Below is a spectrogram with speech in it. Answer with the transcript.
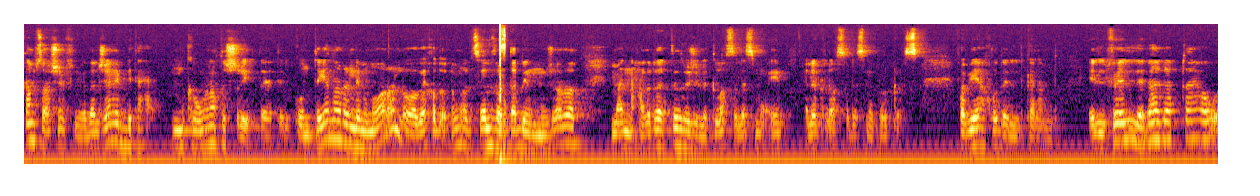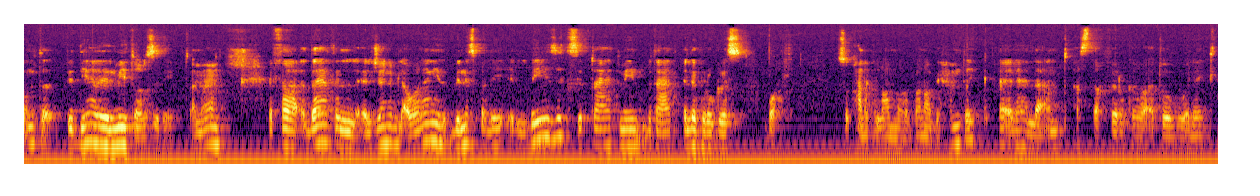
25% ده الجانب بتاع مكونات الشريط. ده ال container اللي من ورا اللي هو بياخد اللون ال silver ده بمجرد ما إن حضرتك تدرج ال class اللي اسمه إيه؟ ال class اللي اسمه progress. فبياخد الكلام ده. ال fill بقى بتاعه أنت بتديها لل meters دي. تمام؟ فده الجانب الأولاني بالنسبة لل basics بتاعت مين؟ بتاعت ال progress bar. سبحانك اللهم ربنا وبحمدك. لا إله إلا أنت أستغفرك وأتوب إليك.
